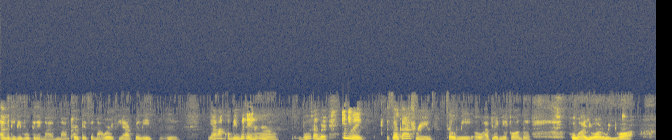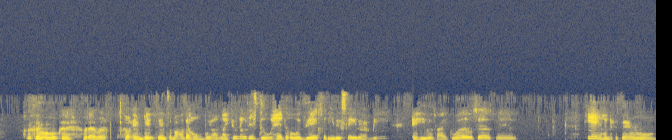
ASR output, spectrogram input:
I really be working in my, my purpose and my worth. Yeah, really, mm, y'all not gonna be with it, huh? But whatever. Anyway, so a guy friend told me, "Oh, I blame your father for why you are the way you are." Said, "Oh, okay, whatever." So and Vincent to my other homeboy, I'm like, you know, this dude had the audacity to say to me, and he was like, "Well, Jasmine." he ain't 100% wrong.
